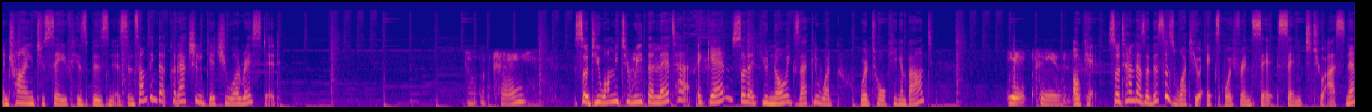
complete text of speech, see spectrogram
and trying to save his business and something that could actually get you arrested. Okay. So, do you want me to read the letter again so that you know exactly what we're talking about? Yes, please. Okay, so Tandaza, this is what your ex boyfriend sa- sent to us. Ne?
